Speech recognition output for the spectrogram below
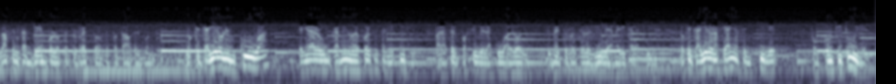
lo hacen también por los restos de los explotados del mundo. Los que cayeron en Cuba generaron un camino de esfuerzo y sacrificio para hacer posible la Cuba de hoy, primer territorio libre de América Latina. Los que cayeron hace años en Chile constituyen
